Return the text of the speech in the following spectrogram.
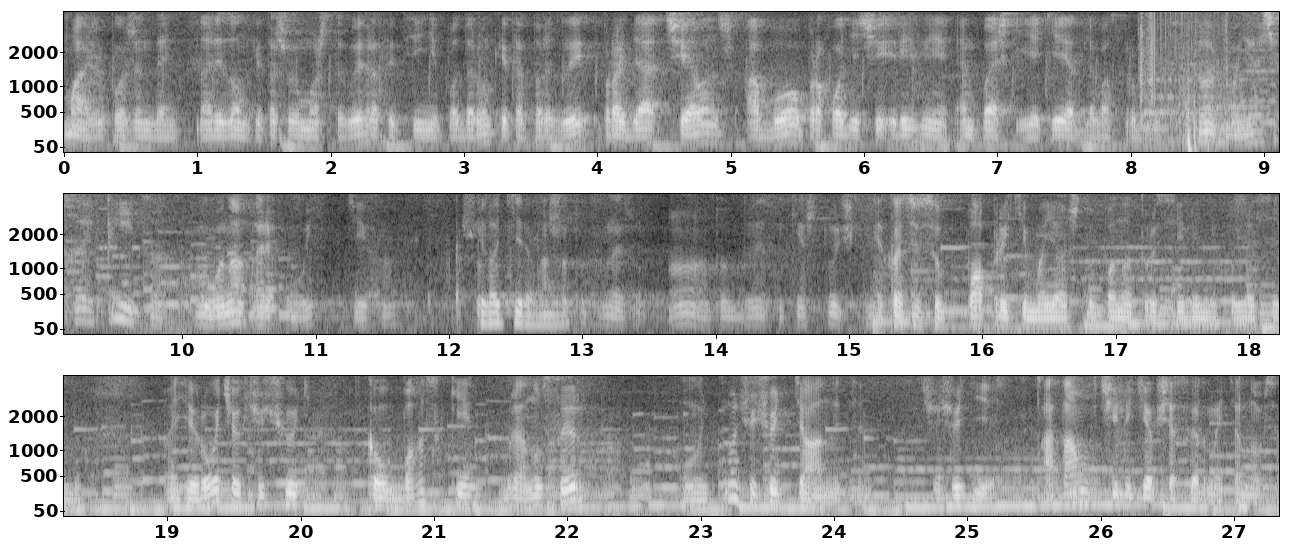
майже кожен день на Різонки, тож ви можете виграти цінні подарунки та призи, пройдя челендж або проходячи різні МПшки, які я для вас роблю. Так, моя чекає піца. Ну вона. Ой, тихо. А що. А що тут знизу? А, тут дві такі штучки. Якась ось паприки моя штука натрусили, ніхуя себе. Огірочок чуть-чуть, ковбаски. Бля, ну сир. Ну, чуть-чуть тянеться. Чуть-чуть є. А там в чиліки взагалі сир не тягнувся.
